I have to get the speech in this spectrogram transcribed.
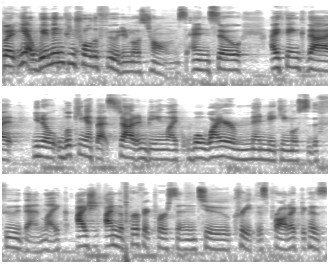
But yeah, women control the food in most homes. And so I think that, you know, looking at that stat and being like, well, why are men making most of the food then? Like, I am the perfect person to create this product because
